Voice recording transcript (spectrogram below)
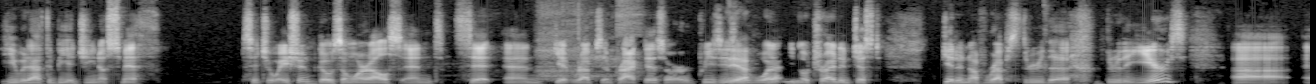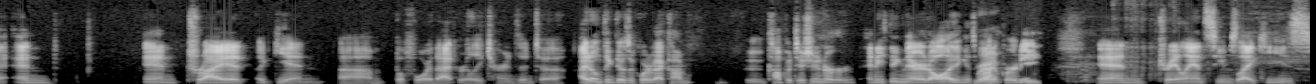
he would have to be a Geno Smith situation, go somewhere else and sit and get reps in practice or preseason yeah. or what you know, try to just get enough reps through the through the years uh, and and try it again um, before that really turns into. I don't think there's a quarterback com- uh, competition or anything there at all. I think it's Brock right. Purdy and Trey Lance seems like he's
